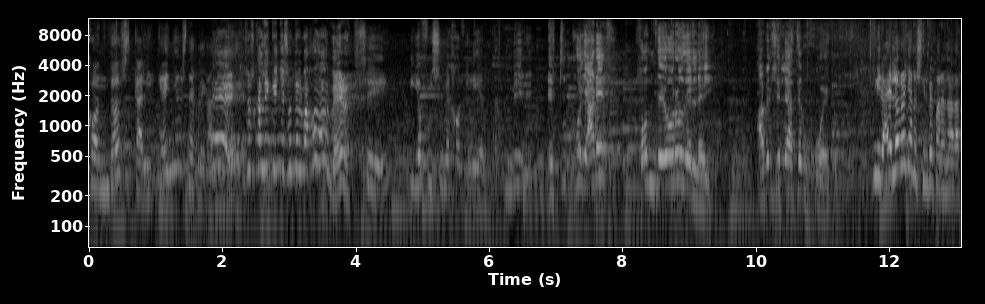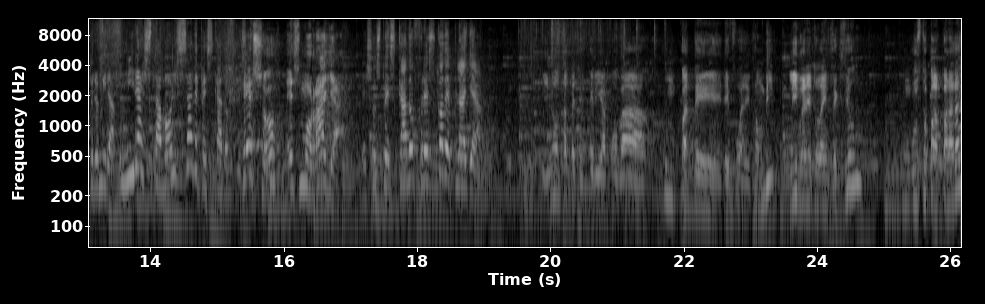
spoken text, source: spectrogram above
Con dos caliqueños de regalo. ¡Eh! Esos caliqueños son del Bajo de Albert. Sí. Y yo fui su mejor clienta. Mire, estos collares son de oro de ley. A ver si le hacen juego. Mira, el oro ya no sirve para nada, pero mira, mira esta bolsa de pescado fresco. Eso es morralla. Eso es pescado fresco de playa. ¿Y no te apetecería probar un paté de foie de zombie, libre de toda infección? ¿Un gusto para el paladar?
